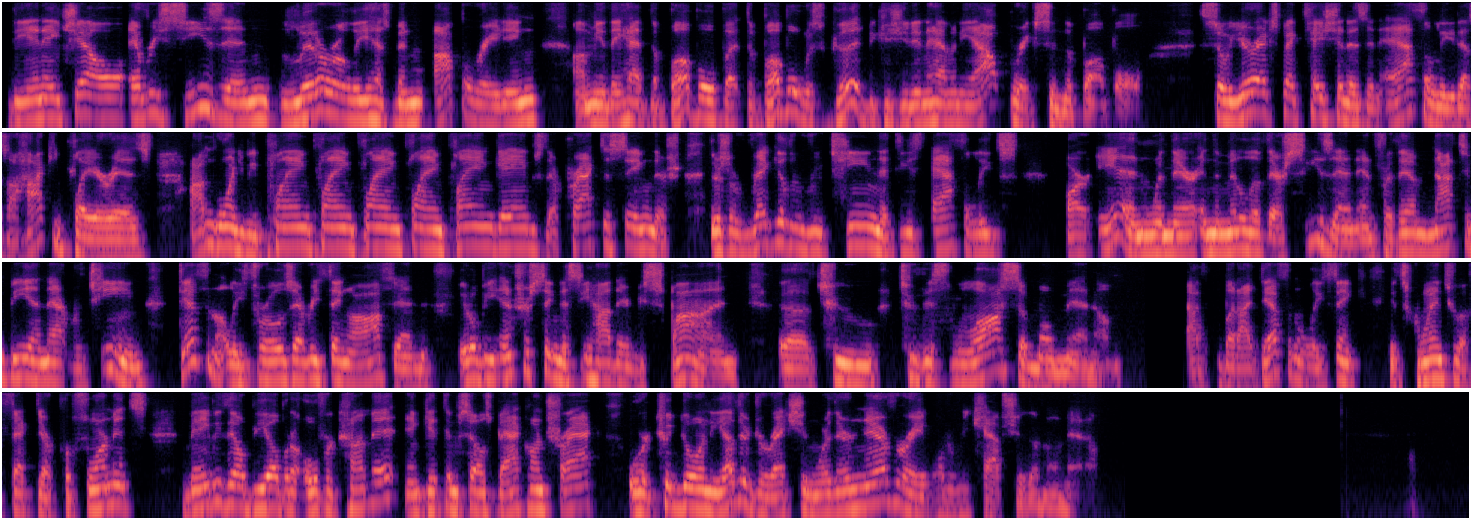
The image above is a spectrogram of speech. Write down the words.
the NHL every season literally has been operating. I mean, they had the bubble, but the bubble was good because you didn't have any outbreaks in the bubble. So your expectation as an athlete, as a hockey player, is I'm going to be playing, playing, playing, playing, playing games. They're practicing. There's there's a regular routine that these athletes are in when they're in the middle of their season and for them not to be in that routine definitely throws everything off and it'll be interesting to see how they respond uh, to to this loss of momentum uh, but I definitely think it's going to affect their performance. Maybe they'll be able to overcome it and get themselves back on track, or it could go in the other direction where they're never able to recapture the momentum.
